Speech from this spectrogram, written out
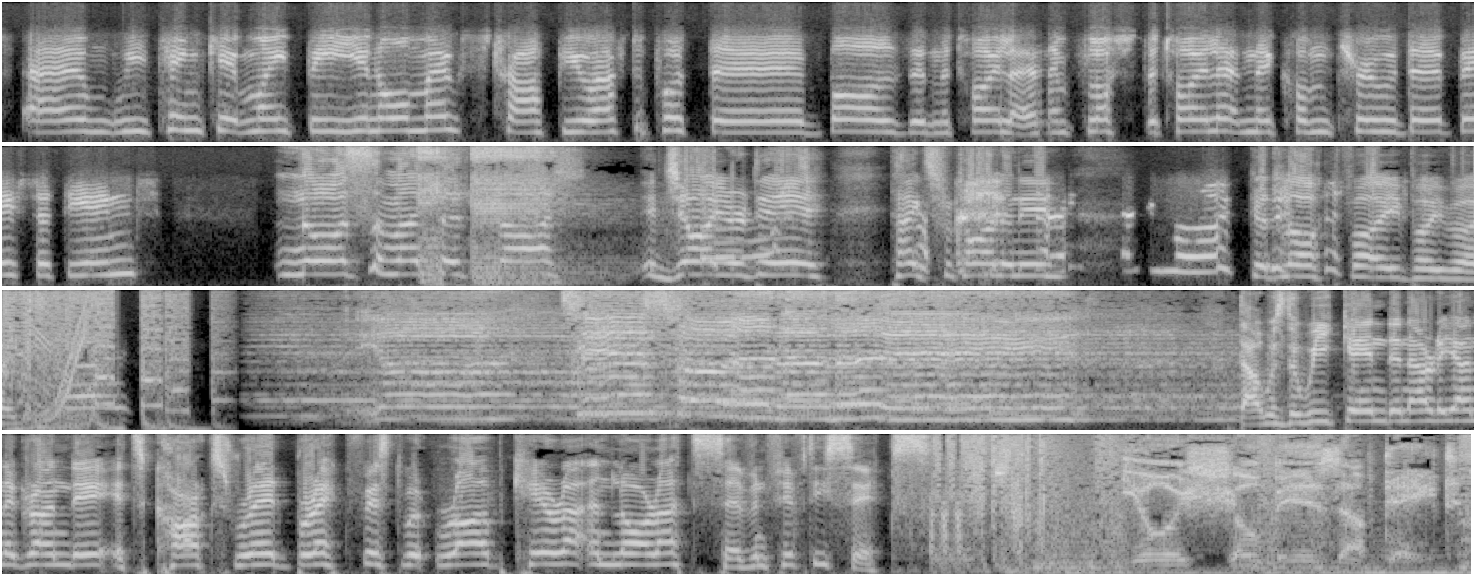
Um, we think it might be, you know, mouse trap. You have to put the balls in the toilet and then flush the toilet, and they come through the bit at the end. No, Samantha, it's not. Enjoy your day. Thanks for calling in. Good luck. Bye, bye, bye. That was the Weeknd in Ariana Grande. It's Cork's Red Breakfast with Rob, Kira, and Laura at 7.56. Your showbiz update.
